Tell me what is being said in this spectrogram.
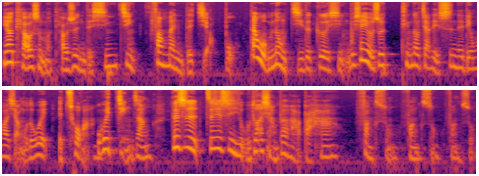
你要调什么？调是你的心境，放慢你的脚步。但我们那种急的个性，我现在有时候听到家里室内电话响，我都会哎错啊，我会紧张。但是这些事情，我都要想办法把它放松、放松、放松，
